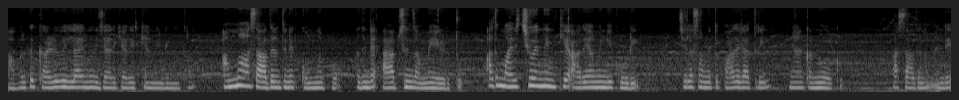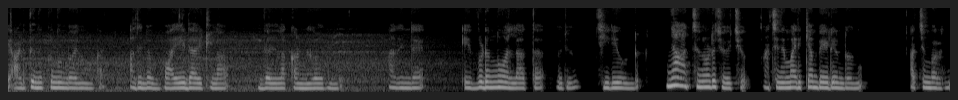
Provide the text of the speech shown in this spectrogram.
അവർക്ക് കഴിവില്ല എന്ന് വിചാരിക്കാതിരിക്കാൻ വേണ്ടി മാത്രം. അമ്മ ആ സാധനത്തിനെ കൊന്നപ്പോൾ അതിന്റെ ആബ്സെൻസ് അമ്മയെ എടുത്തു. അത് മരിച്ചു എന്ന് എനിക്ക് അറിയാമെങ്കിൽ കൂടി ചില സമയത്ത് പാതിരാത്രി ഞാൻ കണ്ണു തുറക്കും. ആ സാധനം എന്റെ അടുത്ത് നിൽക്കുന്നുണ്ടോ എന്ന് നോക്കാൻ. അതിന്റെ വൈഡായിട്ടുള്ള വെള്ള കണ്ണുകൾ കൊണ്ട്. അതിന്റെ എവിടുന്നും അല്ലാത്ത ഒരു ചിരിയുണ്ട്. ഞാൻ അച്ഛനോട് ചോദിച്ചു അച്ഛനെ മരിക്കാൻ പേടിയുണ്ടോന്ന് അച്ഛൻ പറഞ്ഞു.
